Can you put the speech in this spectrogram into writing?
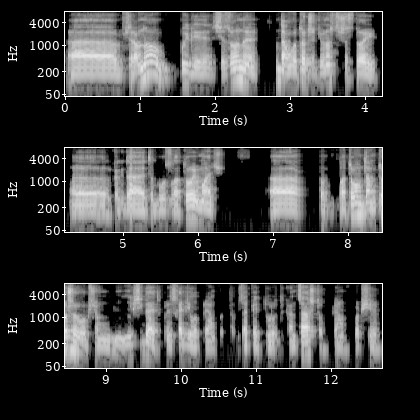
Все равно были сезоны, ну, там вот тот же 96-й, э, когда это был золотой матч. Потом там тоже, в общем, не всегда это происходило прям вот, там, за пять туров до конца, чтобы прям вообще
